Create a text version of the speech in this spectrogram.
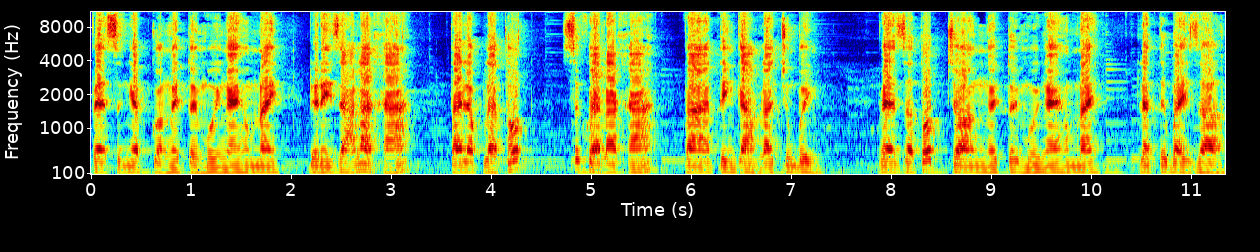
Về sự nghiệp của người tuổi mùi ngày hôm nay được đánh giá là khá, tài lộc là tốt, sức khỏe là khá và tình cảm là trung bình. Về giờ tốt cho người tuổi mùi ngày hôm nay là từ 7 giờ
